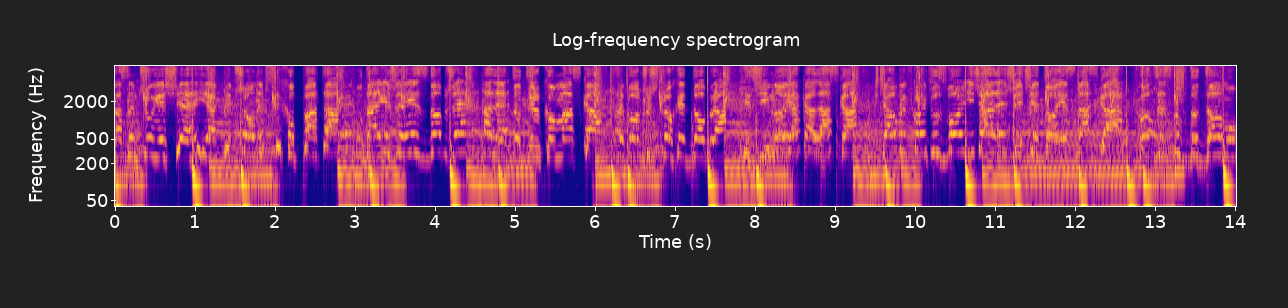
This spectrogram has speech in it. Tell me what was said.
Czasem czuję się jak pieprzony psychopata. Udaję, że jest dobrze, ale to tylko maska. Chcę poczuć trochę dobra, jest zimno jak Alaska. Chciałbym w końcu zwolnić, ale życie to jest NASCAR Wchodzę znów do domu,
